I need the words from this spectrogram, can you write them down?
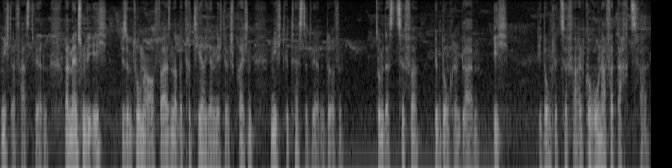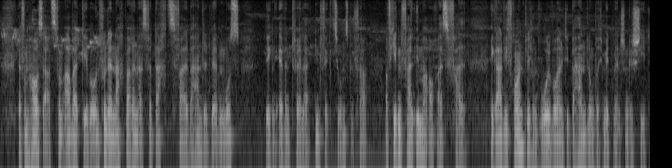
nicht erfasst werden, weil Menschen wie ich die Symptome aufweisen, aber Kriterien nicht entsprechen, nicht getestet werden dürfen. Somit als Ziffer im Dunkeln bleiben. Ich, die dunkle Ziffer, ein Corona-Verdachtsfall, der vom Hausarzt, vom Arbeitgeber und von der Nachbarin als Verdachtsfall behandelt werden muss, wegen eventueller Infektionsgefahr. Auf jeden Fall immer auch als Fall, egal wie freundlich und wohlwollend die Behandlung durch Mitmenschen geschieht.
